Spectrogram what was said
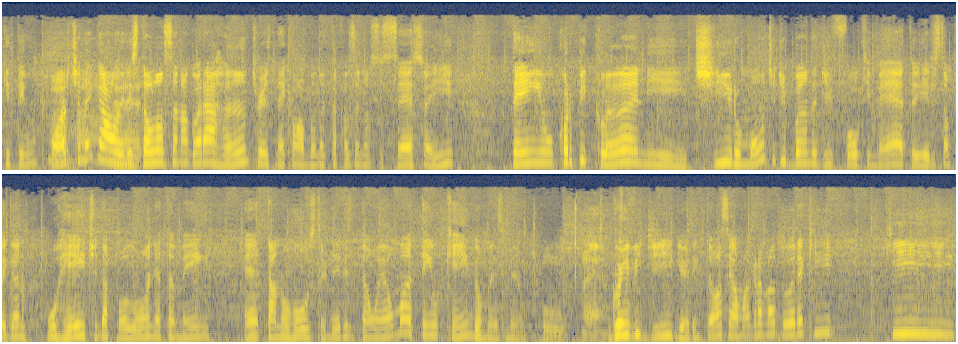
que tem um porte legal. É. Eles estão lançando agora a Hunters, né, que é uma banda que tá fazendo um sucesso aí. Tem o Corpiclane, Tiro, um monte de banda de folk metal. E eles estão pegando o Hate da Polônia também. É, tá no roster deles. Então é uma. Tem o Candlemas, meu. Pô, É. Grave Digger. Então, assim, é uma gravadora que. que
